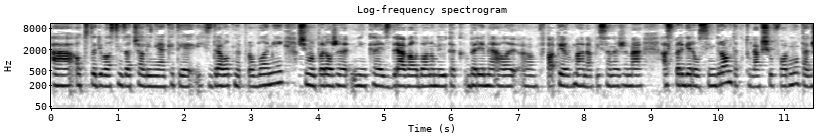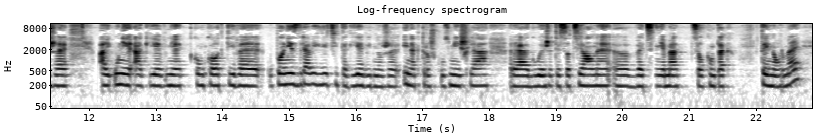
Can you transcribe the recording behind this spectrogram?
a odtedy vlastne začali nejaké tie ich zdravotné problémy. Šimon povedal, že Ninka je zdravá, lebo áno, my ju tak berieme, ale e, v papieroch má napísané, že má Aspergerov syndrom, takú tú ľahšiu formu, takže aj u nej, ak je v nejakom kolektíve úplne zdravých detí, tak je vidno, že inak trošku zmýšľa, reaguje, že tie sociálne e, veci nemá celkom tak v tej norme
